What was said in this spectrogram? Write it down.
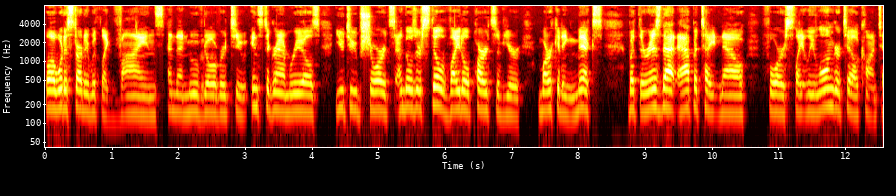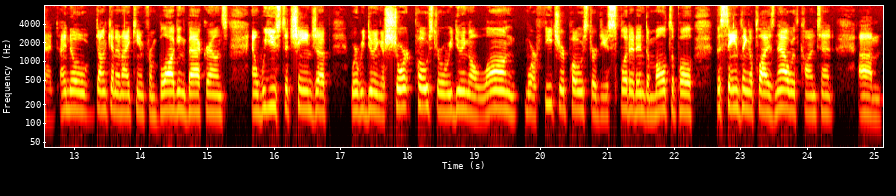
well it would have started with like vines and then moved over to instagram reels youtube shorts and those are still vital parts of your marketing mix but there is that appetite now for slightly longer tail content. I know Duncan and I came from blogging backgrounds, and we used to change up were we doing a short post or were we doing a long, more feature post, or do you split it into multiple? The same thing applies now with content. Um,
